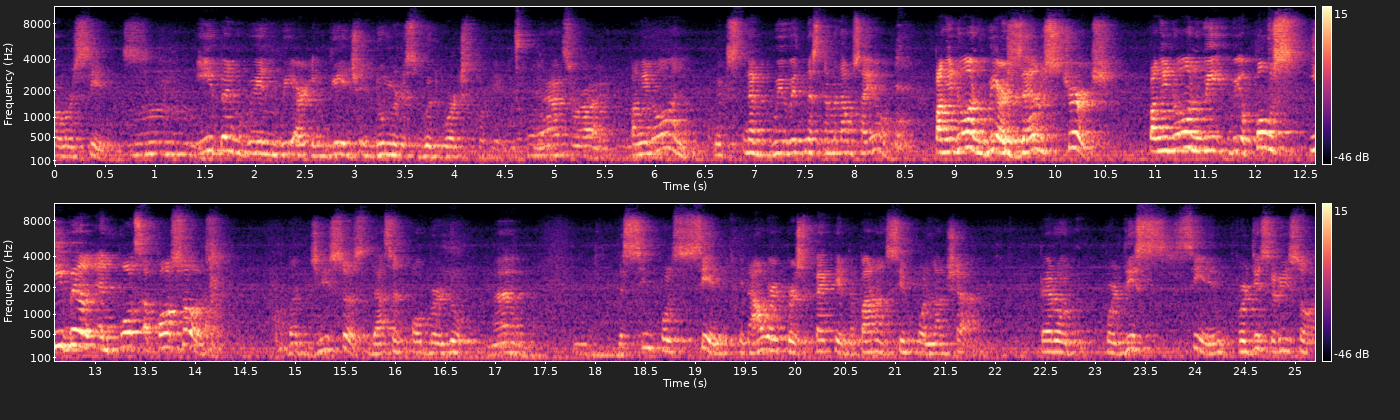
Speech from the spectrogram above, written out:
our sins. Mm. Even when we are engaged in numerous good works for Him. That's right. Panginoon, nag-witness naman ako sa iyo. Panginoon, we are zealous church. Panginoon, we, we oppose evil and false apostles. But Jesus doesn't overlook Amen. the simple sin in our perspective na parang simple lang siya. Pero for this sin, for this reason,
